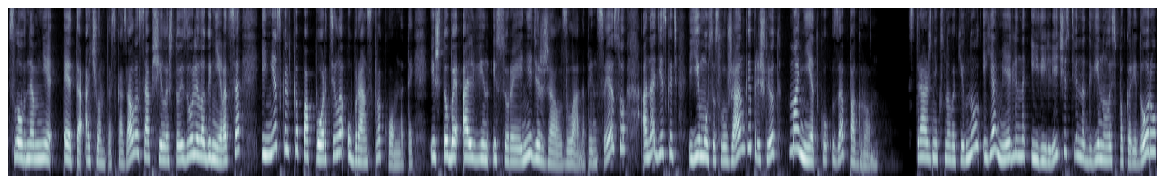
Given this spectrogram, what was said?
словно мне это о чем-то сказала, сообщила, что изволила гневаться и несколько попортила убранство комнаты. И чтобы Альвин и Сурей не держал зла на принцессу, она, дескать, ему со служанкой пришлет монетку за погром. Стражник снова кивнул, и я медленно и величественно двинулась по коридору,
